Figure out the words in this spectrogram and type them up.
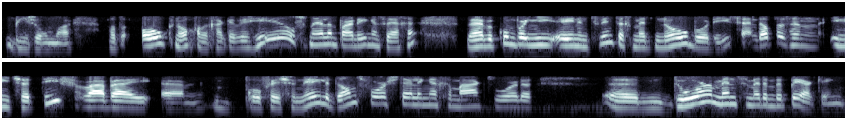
bijzonder. Wat ook nog, want dan ga ik even heel snel een paar dingen zeggen. We hebben Compagnie 21 met Nobodies. En dat is een initiatief waarbij um, professionele dansvoorstellingen gemaakt worden um, door mensen met een beperking.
